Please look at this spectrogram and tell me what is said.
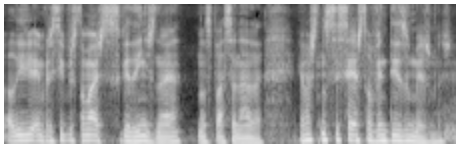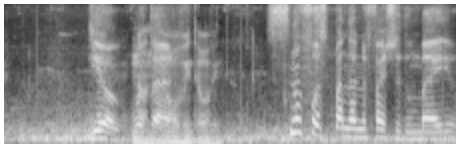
Ali, em princípio, estão mais sossegadinhos, não é? Não se passa nada. Eu acho que não sei se é esta ouvinte diz o mesmo, mas. Diogo, Não, não, é um ouvinte, é um ouvinte. Se não fosse para andar na faixa do meio,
